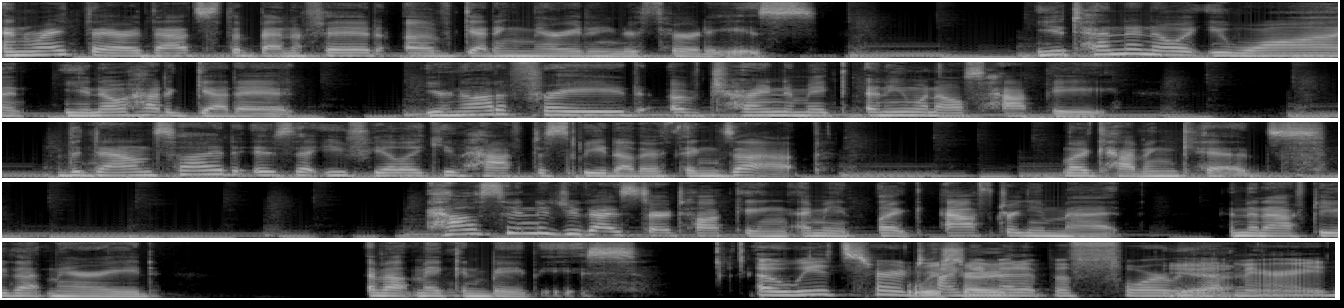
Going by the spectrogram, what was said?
And right there, that's the benefit of getting married in your 30s. You tend to know what you want, you know how to get it. You're not afraid of trying to make anyone else happy. The downside is that you feel like you have to speed other things up, like having kids. How soon did you guys start talking? I mean, like after you met and then after you got married about making babies? Oh, we had started We talking started- about it before we yeah. got married.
